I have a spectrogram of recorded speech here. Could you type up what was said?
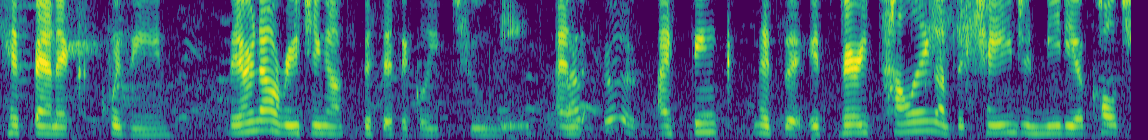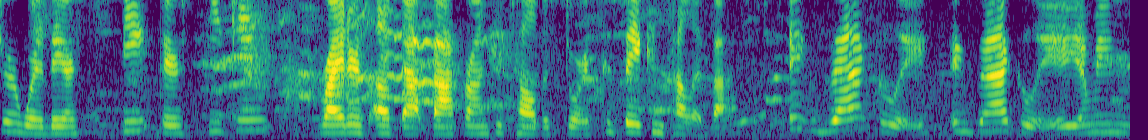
Hispanic cuisine. They are now reaching out specifically to me, and That's good. I think it's a, it's very telling of the change in media culture where they are speak they're seeking writers of that background to tell the stories because they can tell it best. Exactly, exactly. I mean,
